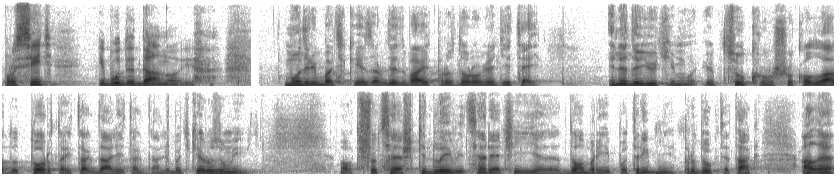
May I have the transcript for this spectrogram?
просіть, і буде дано. Мудрі батьки завжди дбають про здоров'я дітей і не дають їм цукру, шоколаду, торта і так далі. І так далі. Батьки розуміють, от, що це шкідливі, ці речі є добрі і потрібні продукти, так? але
